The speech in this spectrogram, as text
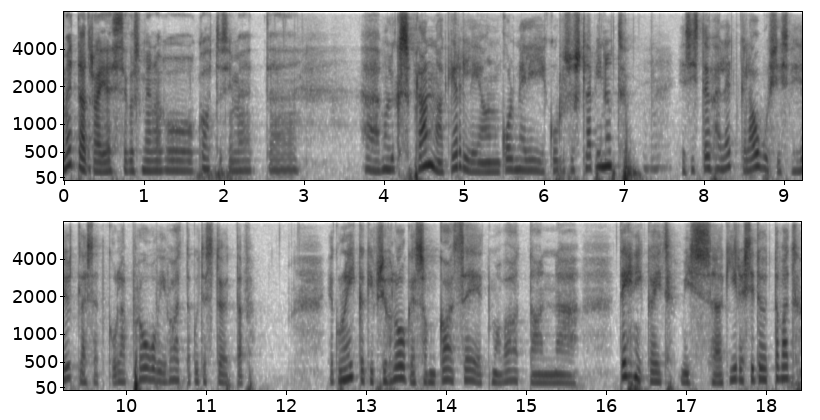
Metatraiesse, kus me nagu kohtusime, et äh...? mul üks sõbranna Kerli on kolm-neli kursust läbinud mm -hmm. ja siis ta ühel hetkel augustis ütles, et kuule, proovi, vaata, kuidas töötab. ja kuna ikkagi psühholoogias on ka see, et ma vaatan tehnikaid, mis kiiresti töötavad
